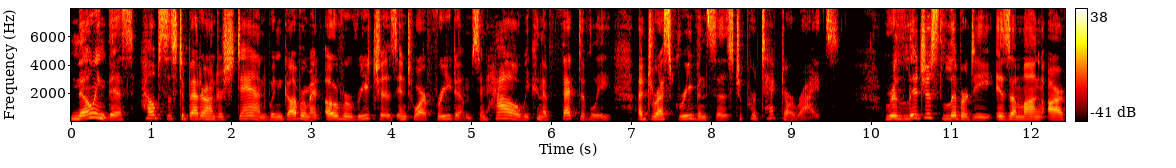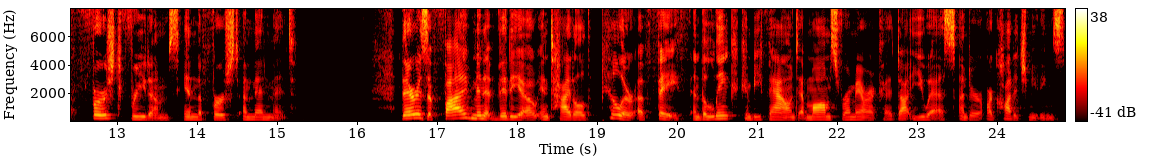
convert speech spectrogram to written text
Knowing this helps us to better understand when government overreaches into our freedoms and how we can effectively address grievances to protect our rights. Religious liberty is among our first freedoms in the First Amendment. There is a five minute video entitled Pillar of Faith, and the link can be found at momsforamerica.us under our cottage meetings,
